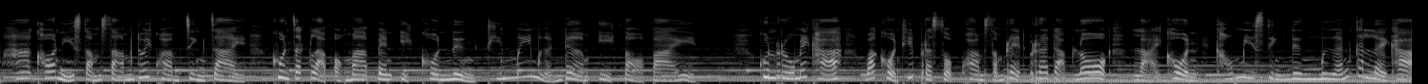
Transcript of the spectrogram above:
ำ5ข้อนี้ซ้ำๆด้วยความจริงใจ คุณจะกลับออกมาเป็นอีกคนหนึ่งที่ไม่เหมือนเดิมอีกต่อไปคุณรู้ไหมคะ ว่าคนที่ประสบความสำเร็จระดับโลก หลายคนเขามีสิ่งหนึ่งเหมือนกันเลยค่ะ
